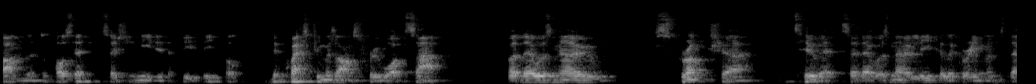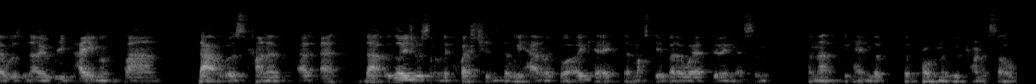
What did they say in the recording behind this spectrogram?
fund the deposit, so she needed a few people. The question was asked through WhatsApp, but there was no structure to it. So there was no legal agreement, there was no repayment plan. That was kind of at, at that. Those were some of the questions that we had. I thought, okay, there must be a better way of doing this, and and that became the the problem that we were trying to solve.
